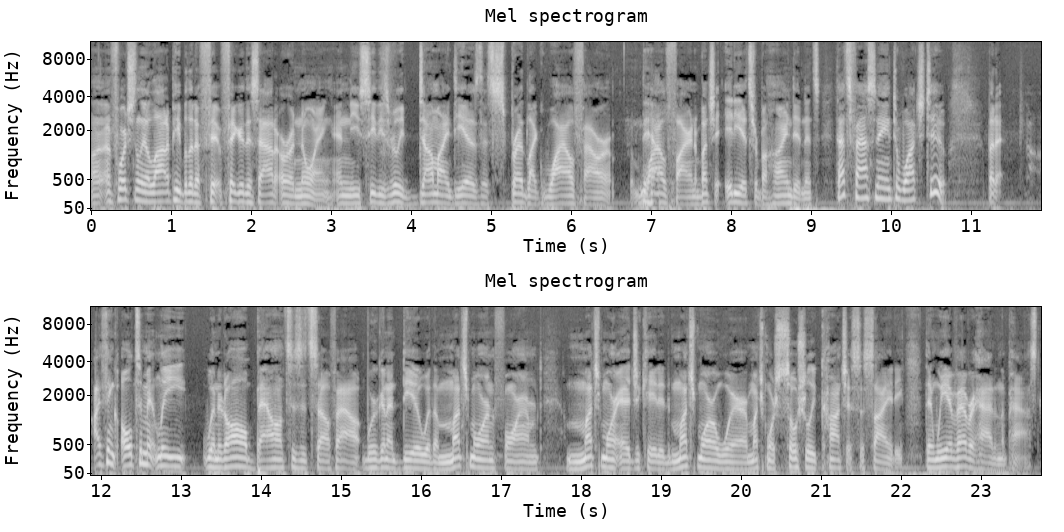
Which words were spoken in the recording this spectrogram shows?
Uh, unfortunately, a lot of people that have fi- figured this out are annoying, and you see these really dumb ideas that spread like wildfire, Yeah. wildfire, and a bunch of idiots are behind it. And it's that's fascinating to watch too. But I think ultimately, when it all balances itself out, we're going to deal with a much more informed, much more educated, much more aware, much more socially conscious society than we have ever had in the past.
